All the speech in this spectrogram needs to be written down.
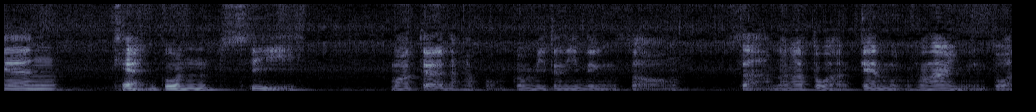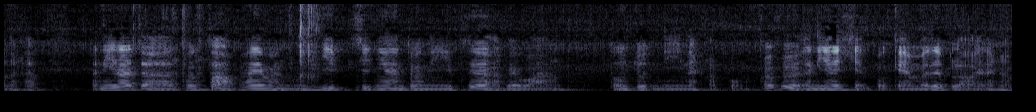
งานแขนกลสี่มอเตอร์นะครับผมก็มีตัวนี้หนึ่งสองสามแล้วก็ตัวแกนหมุนข้างล่างอีกหนึ่งตัวนะครับ อันนี้เราจะทดสอบให้มันหยิบชิ้นงานตัวนี้เพื่อเอาไปวางตรงจุดนี้นะครับผมก็คืออันนี้เขียนโปรแกรมไว้เรียบร้อยนะครับ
